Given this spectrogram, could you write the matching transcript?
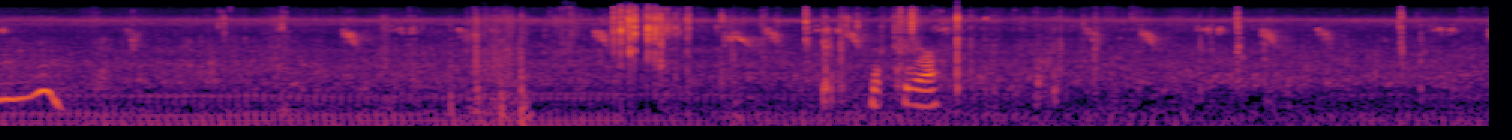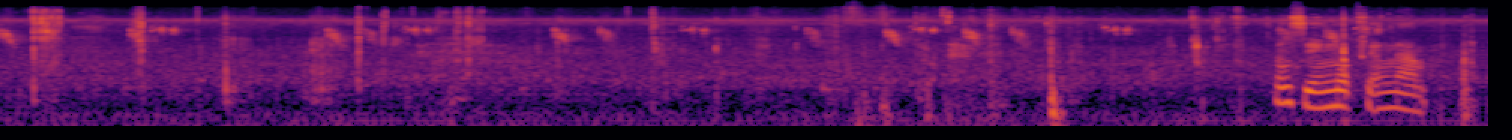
อืมบักเขือต้องเสียงนกเสียงน้ำ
